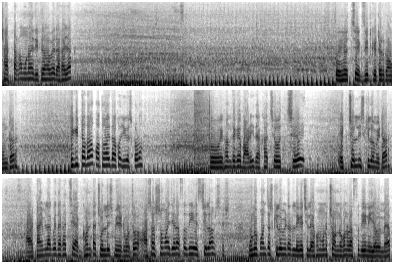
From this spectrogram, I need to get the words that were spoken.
ষাট টাকা মনে হয় দিতে হবে, দেখা যাক। তো এই হচ্ছে এক্সিট গেটের কাউন্টার টিকিটটা দাও, কত হয় দেখো, জিজ্ঞেস করো। তো এখান থেকে বাড়ি দেখাচ্ছে হচ্ছে একচল্লিশ কিলোমিটার। আর টাইম লাগবে দেখাচ্ছে এক ঘণ্টা চল্লিশ মিনিট মতো। আসার সময় যে রাস্তা দিয়ে এসেছিলাম উনপঞ্চাশ কিলোমিটার লেগেছিল। এখন মনে হচ্ছে অন্য কোনো রাস্তা দিয়ে নিয়ে যাবে ম্যাপ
